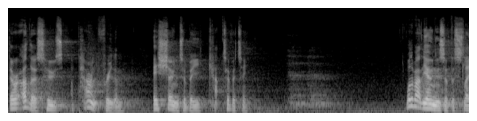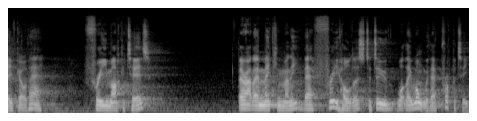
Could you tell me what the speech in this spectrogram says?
there are others whose apparent freedom is shown to be captivity. What about the owners of the slave girl? They're free marketeers. They're out there making money. They're freeholders to do what they want with their property,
